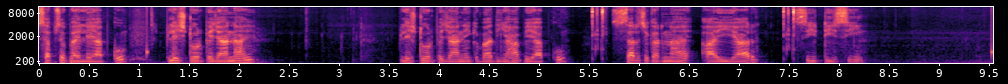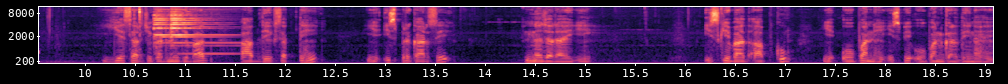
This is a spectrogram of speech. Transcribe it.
सबसे पहले आपको प्ले स्टोर पर जाना है। प्ले स्टोर पर जाने के बाद यहाँ पे आपको सर्च करना है आई आर सी टी सी ये सर्च करने के बाद आप देख सकते हैं, ये इस प्रकार से नज़र आएगी। इसके बाद आपको ये ओपन है, इस पर ओपन कर देना है।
